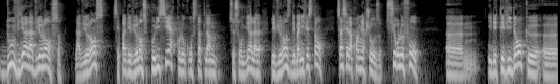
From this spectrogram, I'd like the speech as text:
d'où vient la violence? La violence, ce n'est pas des violences policières que l'on constate là. Mm ce sont bien les violences des manifestants. Ça, c'est la première chose. Sur le fond, euh, il est évident que euh,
